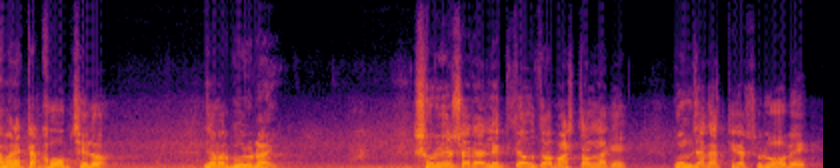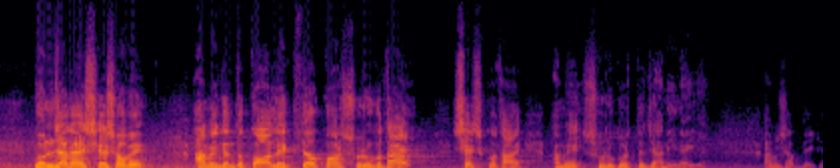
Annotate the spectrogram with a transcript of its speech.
আমার একটা ক্ষোভ ছিল যে আমার গুরু নাই। সরে সরে লিখতেও তো মাস্টার লাগে, কোন জায়গার থেকে শুরু হবে কোন জায়গায় শেষ হবে? আমি কিন্তু ক লিখতেও কর শুরু কোথায়, শেষ কোথায়, আমি শুরু করতে জানি না আমি সব দেখে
